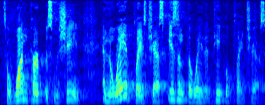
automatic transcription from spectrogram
It's a one purpose machine. And the way it plays chess isn't the way that people play chess.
